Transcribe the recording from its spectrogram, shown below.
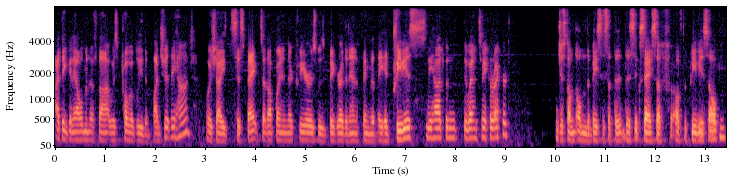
I think an element of that was probably the budget they had which I suspect at that point in their careers was bigger than anything that they had previously had when they went to make a record just on, on the basis of the, the success of, of the previous album.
